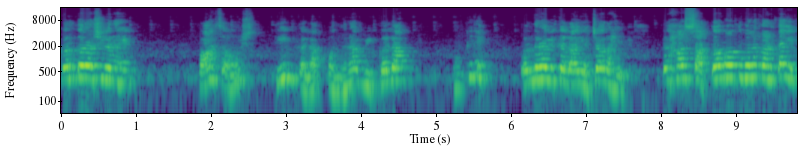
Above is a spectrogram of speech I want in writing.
कर्क राशीवर आहे. पाच अंश तीन कला पंधरा विकला. हो ओके नाही? पंधरा विकला ह्याच्यावर आहे. तर हा सातवा भाव तुम्हाला काढता येईल.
